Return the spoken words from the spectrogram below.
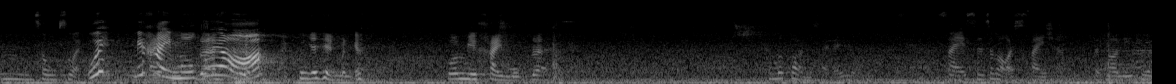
อืม ทรงสวย อุ้ยมีไข่มุกด้วยเหรอ เพิ่งจะเห็นเหมือนกัน ว่ามีไข่มุกด้วยถ้าเมื่อก่อนใส่ได้อยู่ไซส์ฉันจะบอกว่าไซส์ฉันแต่ตอนนี้คือ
